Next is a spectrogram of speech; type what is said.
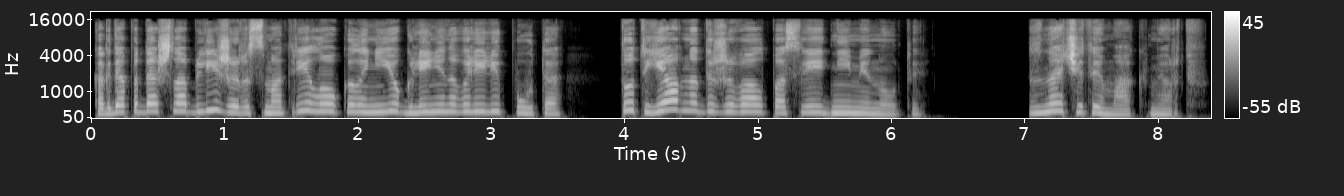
Когда подошла ближе, рассмотрела около нее глиняного лилипута. Тот явно доживал последние минуты. Значит, и маг мертв.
